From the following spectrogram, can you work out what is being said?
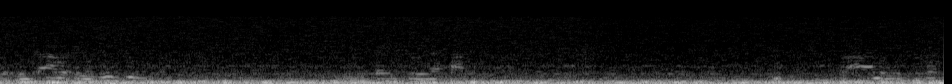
nos sentábamos en los últimos en el centro de la sala Estábamos nuestros ojos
